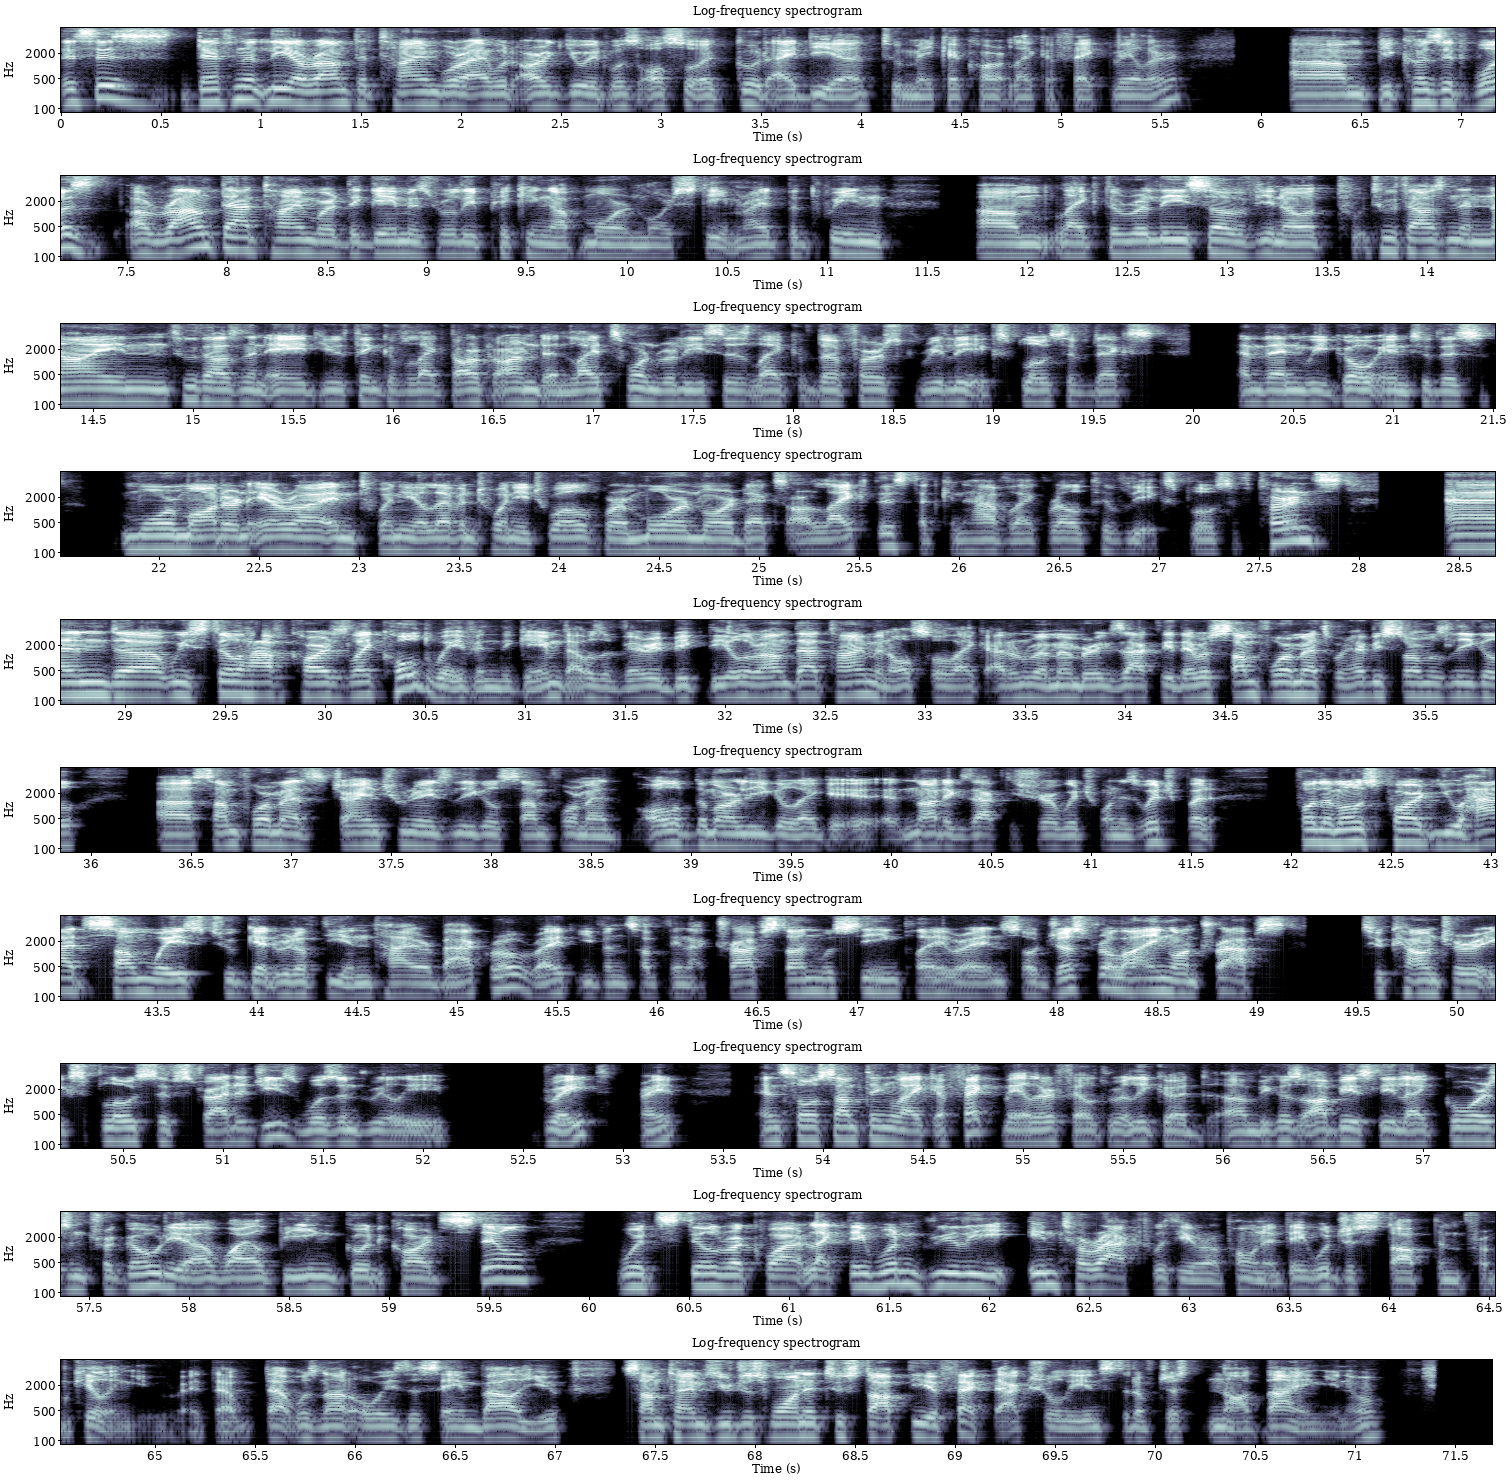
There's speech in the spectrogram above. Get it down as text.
This is definitely around the time where I would argue it was also a good idea to make a card like Effect Veiler. Um, because it was around that time where the game is really picking up more and more steam, right? Between um, like the release of, you know, t- 2009, 2008, you think of like Dark Armed and Lightsworn releases, like the first really explosive decks. And then we go into this more modern era in 2011, 2012, where more and more decks are like this that can have like relatively explosive turns and uh, we still have cards like Cold Wave in the game. That was a very big deal around that time, and also like I don't remember exactly. There were some formats where Heavy Storm was legal, uh, some formats Giant Tune is legal, some format all of them are legal. Like eh, eh, not exactly sure which one is which, but for the most part, you had some ways to get rid of the entire back row, right? Even something like Trap Stun was seeing play, right? And so just relying on traps to counter explosive strategies wasn't really great, right? And so something like Effect Veiler felt really good um, because obviously, like Gorz and Tragodia, while being good cards still, would still require like they wouldn't really interact with your opponent. They would just stop them from killing you, right? That that was not always the same value. Sometimes you just wanted to stop the effect actually instead of just not dying, you know.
